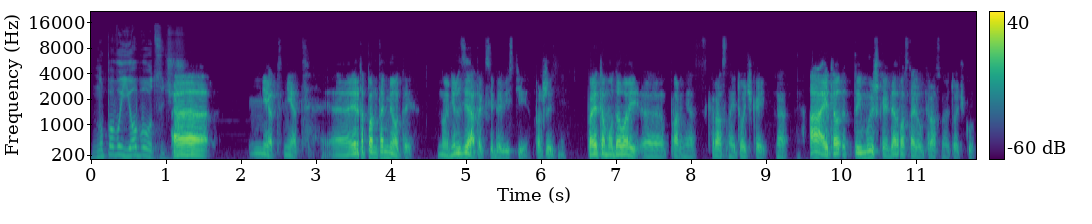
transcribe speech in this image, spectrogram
Ну, повыебываться чуть. А, нет, нет, э, это понтометы. Ну, нельзя так себя вести по жизни. Поэтому давай э, парня с красной точкой. А, это ты мышкой, да, поставил красную точку?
